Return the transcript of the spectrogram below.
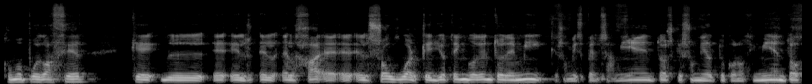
¿Cómo puedo hacer que el, software que yo tengo dentro de mí, que son mis pensamientos, que son mi autoconocimiento,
